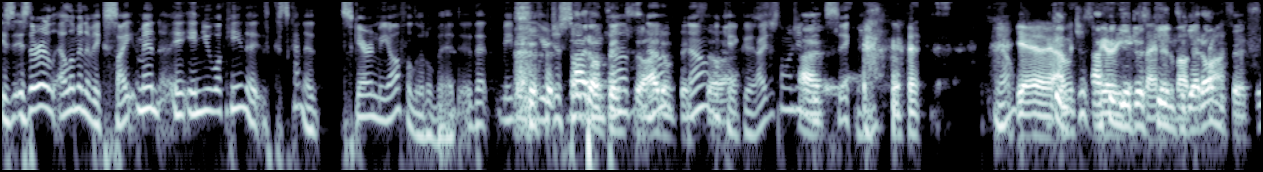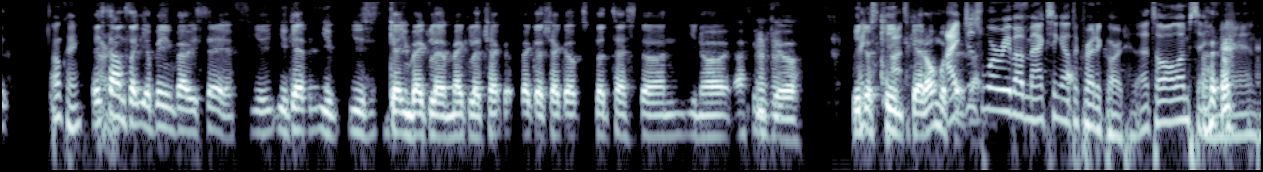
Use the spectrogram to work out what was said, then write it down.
Is is there an element of excitement in, in you, Joaquin? That's kind of scaring me off a little bit. That maybe you're just so I don't pumped think up. so. No? I don't think no? so. Okay, good. I just don't want you to I- get sick, man. You know? yeah, I I'm think- just I think you're just excited keen to get the on with it. Okay. It All right. sounds like you're being very safe. You you get you you getting regular regular check regular checkups, blood tests done. You know, I think Mhm. you're you're I- just keen I- to get on with I it. I just then. worry about maxing out the credit card. That's all I'm saying, man.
